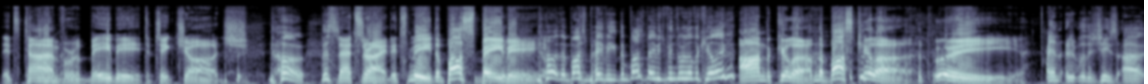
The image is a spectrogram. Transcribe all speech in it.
it's time for the baby to take charge. no, this That's right, it's me, the boss baby. no, the boss baby. The boss baby's been doing all the killing. I'm the killer. I'm the boss killer. hey. and uh, she's uh,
